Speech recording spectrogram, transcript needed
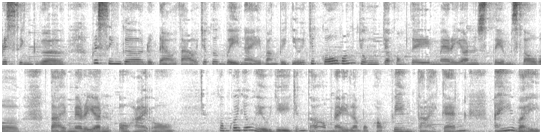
Rissinger. Rissinger được đào tạo cho cương vị này bằng việc giữ chức cố vấn chung cho công ty Marion Steam Silver tại Marion, Ohio. Không có dấu hiệu gì chứng tỏ ông này là một học viên tài cán. Ấy vậy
